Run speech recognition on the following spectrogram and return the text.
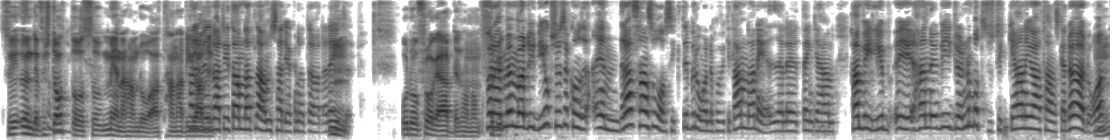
Så underförstått då så menar han då att han hade ju Hade vi aldrig... varit i ett annat land så hade jag kunnat döda dig Mm. typ. Och då frågar Abdel honom... För du- men vad, det är också så konstigt, ändras hans åsikter beroende på vilket land han är i? Eller tänker han, han vill ju, eh, han, i grund och botten så tycker han ju att han ska dö då, Mm.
